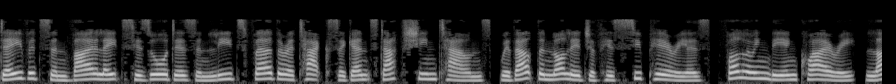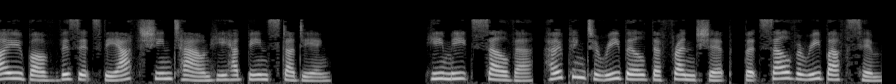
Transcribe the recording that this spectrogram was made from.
Davidson violates his orders and leads further attacks against Athshean towns, without the knowledge of his superiors. Following the inquiry, Lyubov visits the Athshean town he had been studying. He meets Selva, hoping to rebuild their friendship, but Selva rebuffs him,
